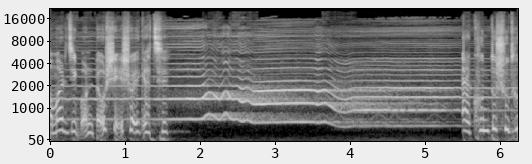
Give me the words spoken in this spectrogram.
আমার জীবনটাও শেষ হয়ে গেছে। এখন তো শুধু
